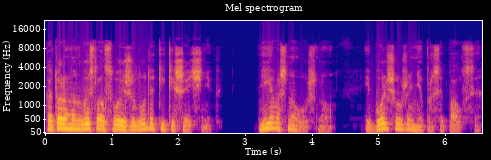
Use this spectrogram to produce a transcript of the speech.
которым он выслал свой желудок и кишечник. Неева снова уснул и больше уже не просыпался.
